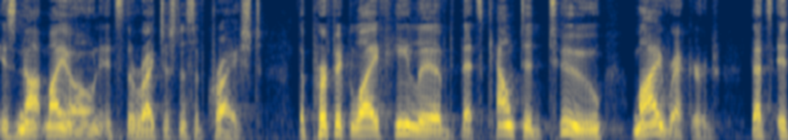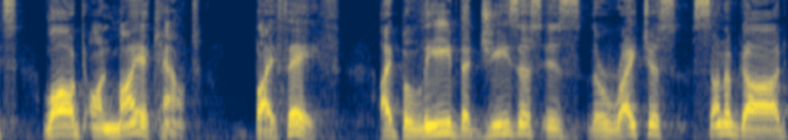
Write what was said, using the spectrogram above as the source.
is not my own, it's the righteousness of Christ. The perfect life he lived that's counted to my record. That's it's logged on my account by faith. I believe that Jesus is the righteous Son of God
